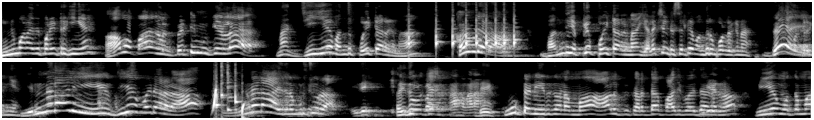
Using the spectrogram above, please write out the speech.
இன்னுமா இது பண்ணிட்டு இருக்கீங்க ஆமாப்பா எங்களுக்கு பெட்டி முக்கியம்ல. நான் ஜியே வந்து போயிட்டாருங்கண்ணா. கழுவிடாரா வந்து எப்பயோ போயிட்டாருங்கண்ணா. எலெக்ஷன் ரிசல்ட்டே வந்துரும் போல இருக்குண்ணா. டேய் என்னடா நீ? ஜியா போயிட்டாரடா. என்னடா இதுல முடிச்சுடுறா? இது. இது ஓகே. டேய் கூட்டணி இருக்கோம் நம்ம. ஆளுக்கு கரெக்டா பாதி பாதி தான் எடுக்கணும். நீயே மொத்தமா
